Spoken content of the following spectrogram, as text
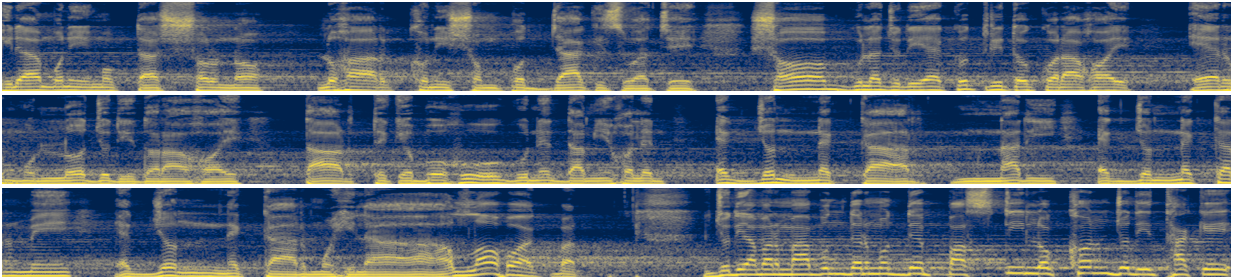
হীরামণি মুক্তা, স্বর্ণ, লোহার খনি, সম্পদ, যা কিছু আছে, সবগুলা যদি একত্রিত করা হয়, এর মূল্য যদি ধরা হয়, তার থেকে বহু গুণে দামি হলেন একজন নেককার নারী, একজন নেককার মেয়ে, একজন নেককার মহিলা। আল্লাহ আকবার। যদি আমার মা বোনদের মধ্যে পাঁচটি লক্ষণ যদি থাকে,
